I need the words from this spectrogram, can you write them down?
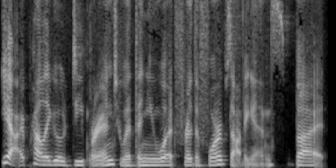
yeah, I probably go deeper into it than you would for the Forbes audience. But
